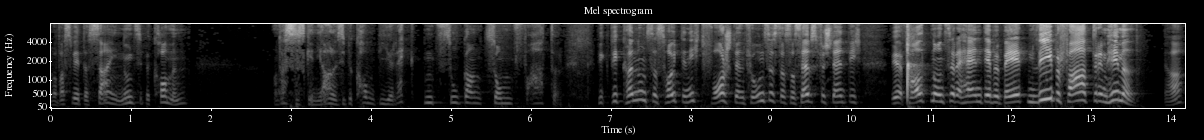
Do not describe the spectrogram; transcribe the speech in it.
Aber was wird das sein? Nun, sie bekommen, und das ist das Geniale, sie bekommen direkten Zugang zum Vater. Wir, wir, können uns das heute nicht vorstellen. Für uns ist das so selbstverständlich. Wir falten unsere Hände, wir beten, lieber Vater im Himmel. Ja?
